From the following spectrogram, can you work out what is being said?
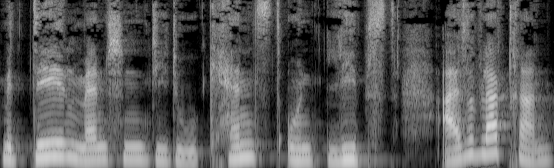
mit den Menschen, die du kennst und liebst. Also bleib dran.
